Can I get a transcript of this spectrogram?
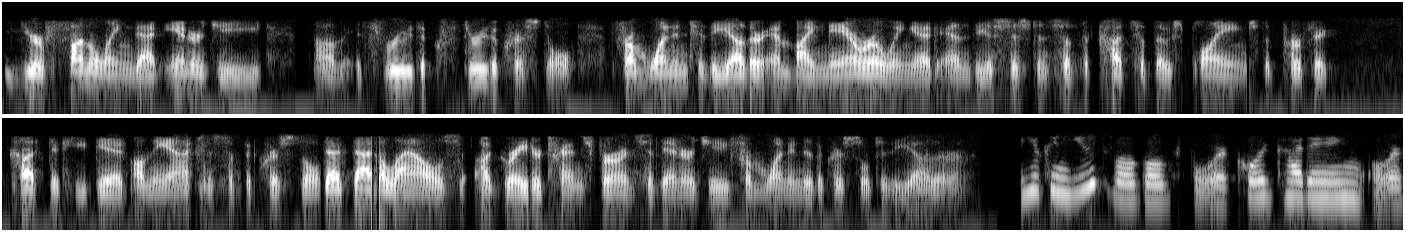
you're funneling that energy um, through the through the crystal from one end to the other, and by narrowing it and the assistance of the cuts of those planes, the perfect cut that he did on the axis of the crystal, that that allows a greater transference of energy from one end of the crystal to the other. You can use Vogels for cord cutting or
